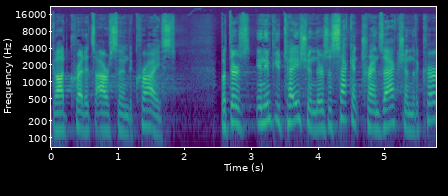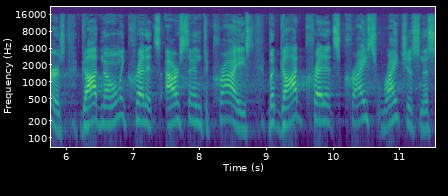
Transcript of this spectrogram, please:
God credits our sin to Christ. But there's an imputation, there's a second transaction that occurs. God not only credits our sin to Christ, but God credits Christ's righteousness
